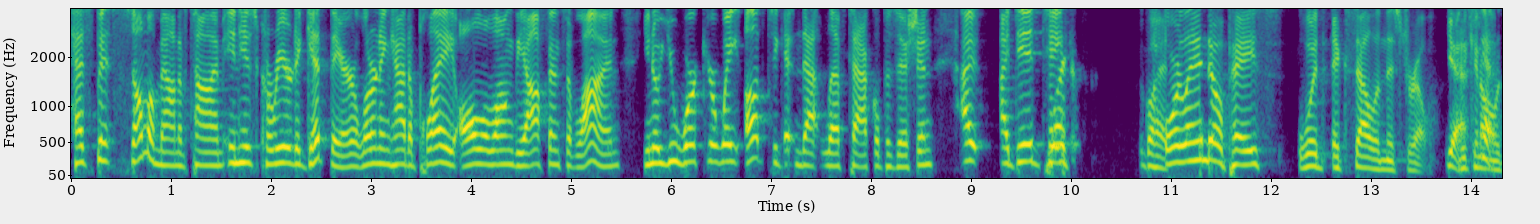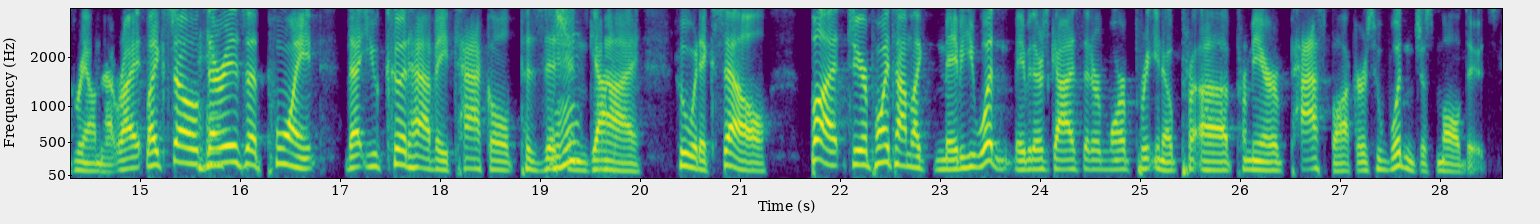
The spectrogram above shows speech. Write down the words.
has spent some amount of time in his career to get there, learning how to play all along the offensive line. You know, you work your way up to get in that left tackle position. I I did take. Like, go ahead. Orlando Pace would excel in this drill. Yeah, we can yes. all agree on that, right? Like, so mm-hmm. there is a point that you could have a tackle position mm-hmm. guy who would excel. But to your point, Tom, like maybe he wouldn't. Maybe there's guys that are more, pre, you know, pr- uh, premier pass blockers who wouldn't just maul dudes.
